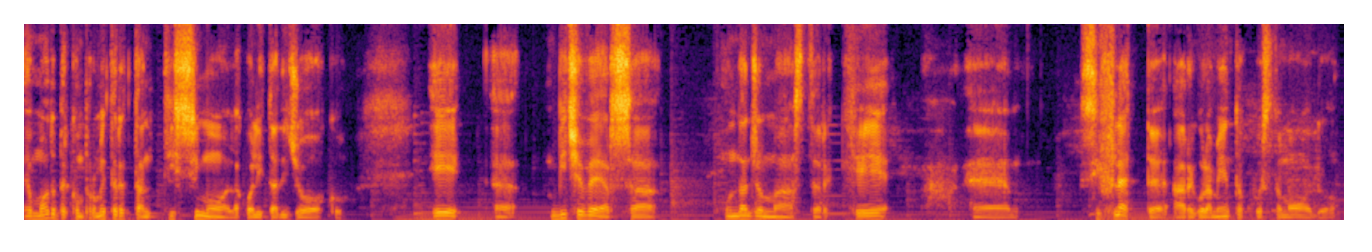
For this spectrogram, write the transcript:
è, un modo per compromettere tantissimo la qualità di gioco e eh, viceversa un dungeon master che eh, si flette al regolamento a questo modo,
